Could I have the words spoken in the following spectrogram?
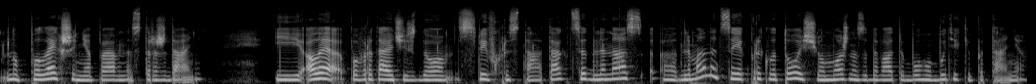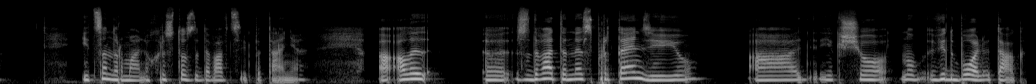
ну, полегшення певне страждань. І, Але повертаючись до слів Христа, так, це для нас, е, для мене це як приклад того, що можна задавати Богу будь-які питання. І це нормально. Христос задавав ці питання. Але е, задавати не з претензією, а якщо ну, від болю, так,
